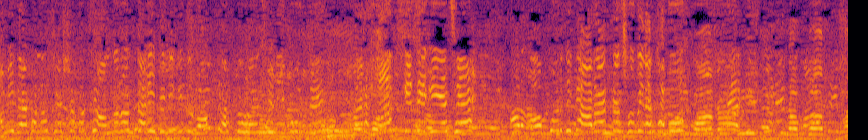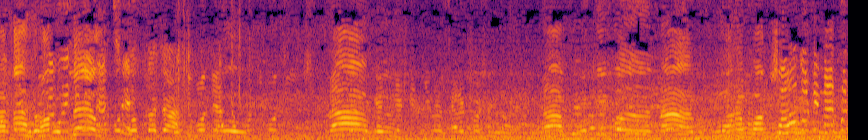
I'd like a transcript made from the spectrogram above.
আমি দেখানোর চেষ্টা করছি আন্দোলনকারী তিনি কিন্তু রক্তাক্ত হয়েছেন এই মুহূর্তে। তার হাত কেটে গিয়েছে। আর অপর দিকে আরও একটা ছবি দেখাবো। থাকা সত্ত্বেও সহকর্মী মাখন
